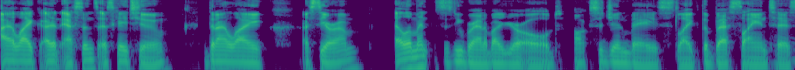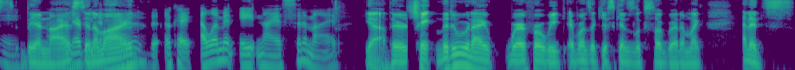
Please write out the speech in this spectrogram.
I like an essence, SK2. Then I like a serum. Element, it's this new brand about a year old, oxygen based, like the best scientists. Okay. They're niacinamide. Okay, Element 8 niacinamide. Yeah, they're cha- literally when I wear it for a week, everyone's like, your skin looks so good. I'm like, and it's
